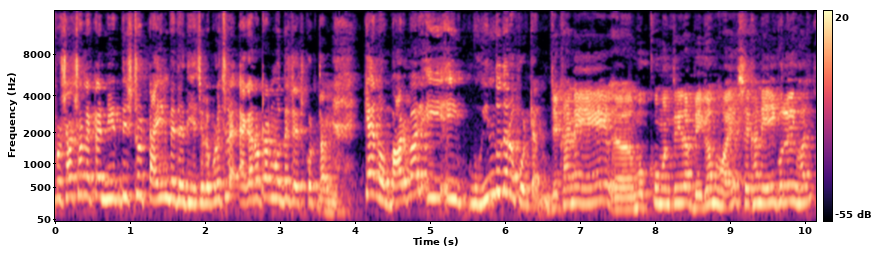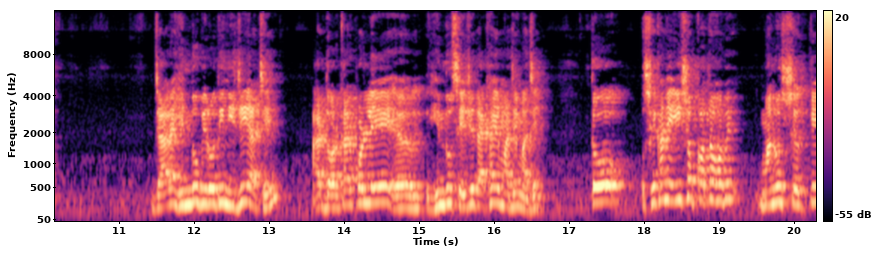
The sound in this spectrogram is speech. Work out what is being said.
প্রশাসন একটা নির্দিষ্ট টাইম বেঁধে দিয়েছিল। বলেছিল এগারোটার মধ্যে শেষ করতে হবে। কেন? বারবার এই এই হিন্দুদের ওপর কেন? যেখানে মুখ্যমন্ত্রীরা বেগম হয় সেখানে এইগুলোই হয়। যারা হিন্দু বিরোধী নিজেই আছে, আর দরকার পড়লে হিন্দু সেজে দেখায় মাঝে মাঝে, তো সেখানে এই সব কথা হবে। মানুষকে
